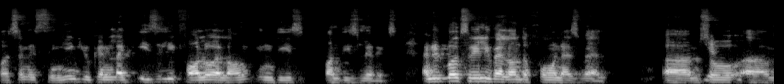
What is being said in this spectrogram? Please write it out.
person is singing, you can like easily follow along in these on these lyrics, and it works really well on the phone as well. Um, so um,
